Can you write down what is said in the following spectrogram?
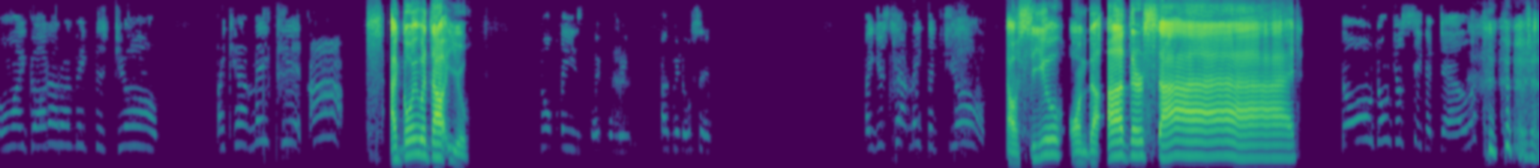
Oh my god, how do I make this jump? I can't make it. Ah! I'm going without you. No, please, wait for me. I'm innocent. I just can't make the jump. I'll see you on the other side. No, don't just sing Adele.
